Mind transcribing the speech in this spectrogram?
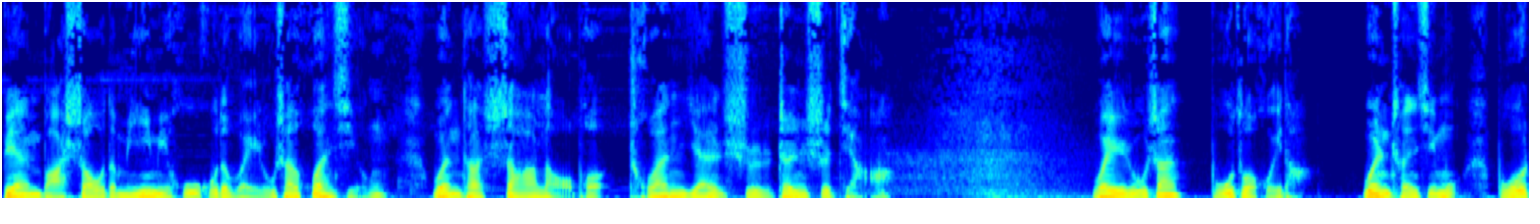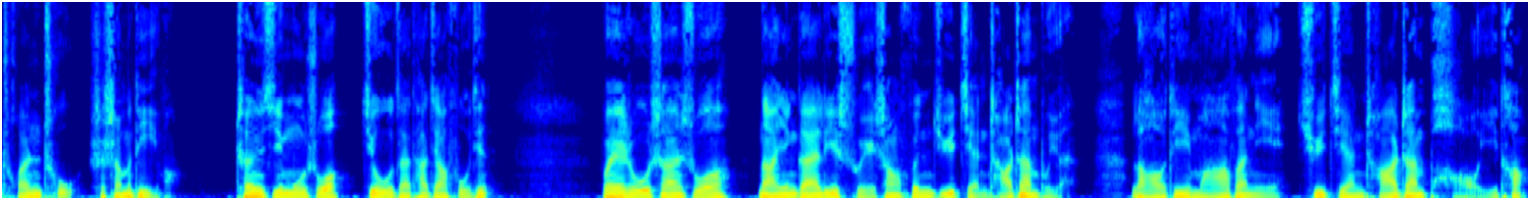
便把烧得迷迷糊糊的韦如山唤醒，问他杀老婆传言是真是假。韦如山不做回答，问陈细木泊船处是什么地方。陈细木说就在他家附近。韦如山说那应该离水上分局检查站不远，老弟麻烦你去检查站跑一趟，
